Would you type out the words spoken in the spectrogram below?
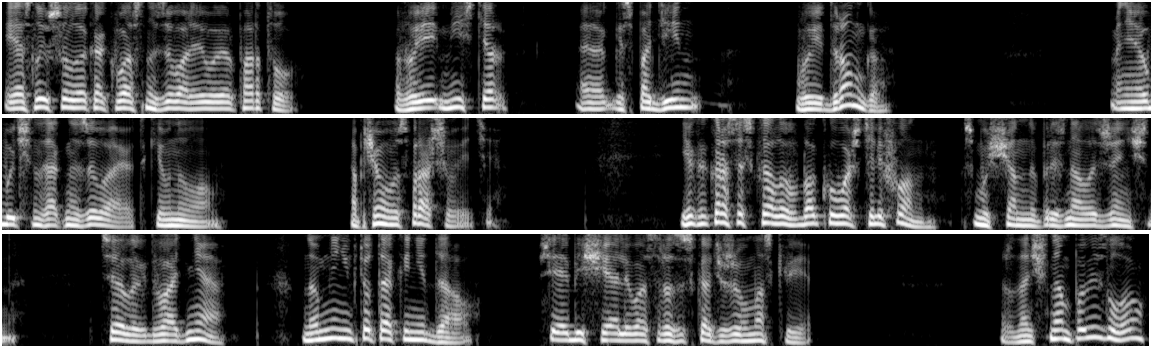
Я слышала, как вас называли в аэропорту. Вы мистер... Э, господин... Вы Дронго? — Меня обычно так называют, — кивнул он. — А почему вы спрашиваете? — Я как раз искала в Баку ваш телефон, — смущенно призналась женщина. — Целых два дня, но мне никто так и не дал. Все обещали вас разыскать уже в Москве. — Значит, нам повезло.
